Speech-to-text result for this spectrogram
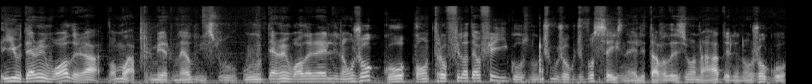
e o Darren Waller, ah, vamos lá, primeiro, né, Luiz? O, o Darren Waller ele não jogou contra o Philadelphia Eagles no último jogo de vocês, né? Ele tava lesionado, ele não jogou.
